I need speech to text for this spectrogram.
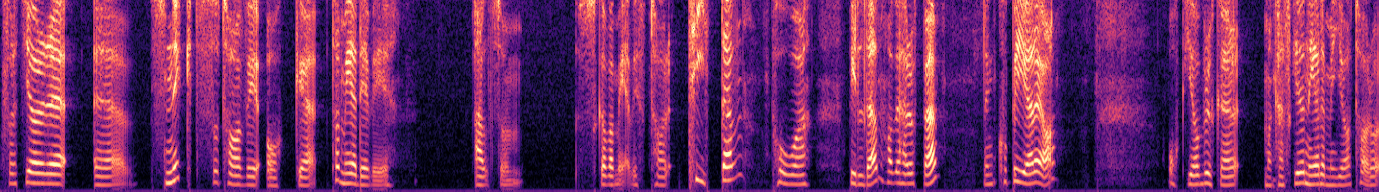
För att göra det eh, snyggt så tar vi och eh, tar med det vi, allt som ska vara med. Vi tar titeln på bilden har vi här uppe. Den kopierar jag. Och jag brukar, man kan skriva ner det men jag tar och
